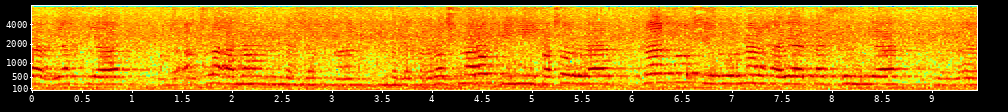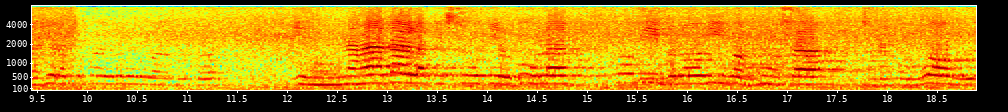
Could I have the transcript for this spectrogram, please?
ولا يحيا قد أفلح من تزكى وذكر اسم ربه فصلى لا تؤثرون الحياة الدنيا والآخرة خير وأبقى إن هذا لفي الصوف الأولى صوف إبراهيم وموسى صدق الله العظيم Assalamualaikum warahmatullahi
